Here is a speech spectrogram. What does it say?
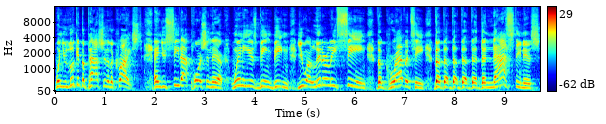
when you look at the passion of the Christ and you see that portion there when he is being beaten, you are literally seeing the gravity, the, the, the, the, the, nastiness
